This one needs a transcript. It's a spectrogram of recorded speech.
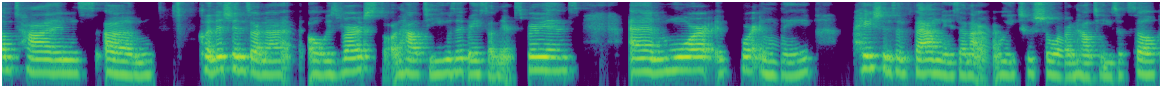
sometimes um, clinicians are not always versed on how to use it based on their experience. And more importantly, patients and families are not really too sure on how to use it. So,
